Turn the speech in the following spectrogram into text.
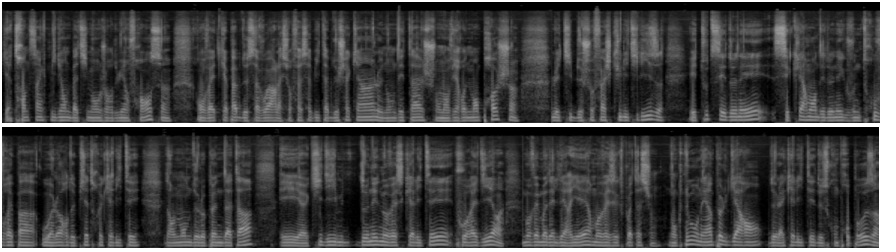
Il y a 35 millions de bâtiments aujourd'hui en France. On va être capable de savoir la surface habitable de chacun, le nombre d'étages, son environnement proche, le type de chauffage qu'il utilise. Et toutes ces données, c'est clairement des données que vous ne trouverez pas ou alors de piètre qualité dans le monde de l'open data. Et euh, qui dit données de mauvaise qualité pourrait dire mauvais modèle derrière, mauvaise exploitation. Donc nous, on est un peu le garant de la qualité de ce qu'on propose.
